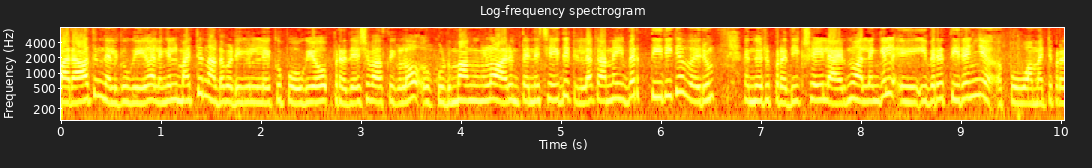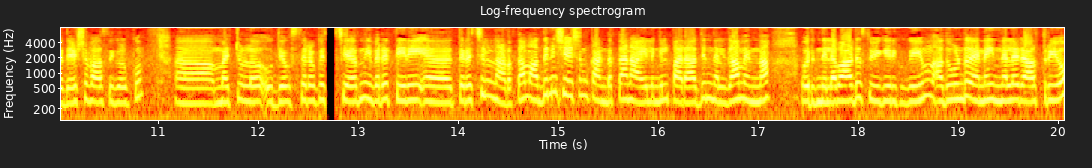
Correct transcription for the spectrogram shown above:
പരാതി നൽകുകയോ അല്ലെങ്കിൽ മറ്റ് നടപടികളിലേക്ക് പോവുകയോ പ്രദേശവാസികളോ കുടുംബാംഗങ്ങളോ ആരും തന്നെ ചെയ്തിട്ടില്ല. കാരണം ഇവർ തിരികെ വരും എന്നൊരു പ്രതീക്ഷയിലായിരുന്നു. അല്ലെങ്കിൽ ഇവരെ തിരഞ്ഞ് പോവാം മറ്റ് പ്രദേശവാസികൾക്കും മറ്റുള്ള ഉദ്യോഗസ്ഥരൊക്കെ ചേർന്ന് ഇവരെ തിരച്ചിൽ നടത്താം. അതിനുശേഷം കണ്ടെത്താനായില്ലെങ്കിൽ പരാതി നൽകാമെന്ന ഒരു നിലപാട് സ്വീകരിക്കുകയും അതുകൊണ്ട് തന്നെ ഇന്നലെ രാത്രിയോ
